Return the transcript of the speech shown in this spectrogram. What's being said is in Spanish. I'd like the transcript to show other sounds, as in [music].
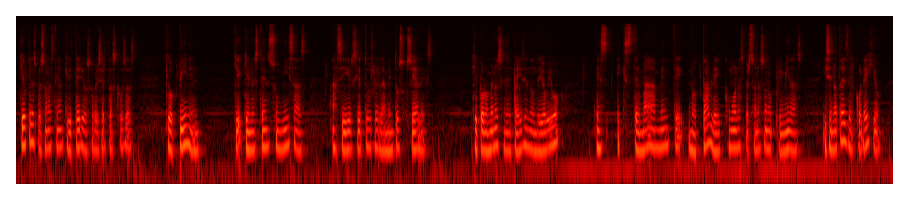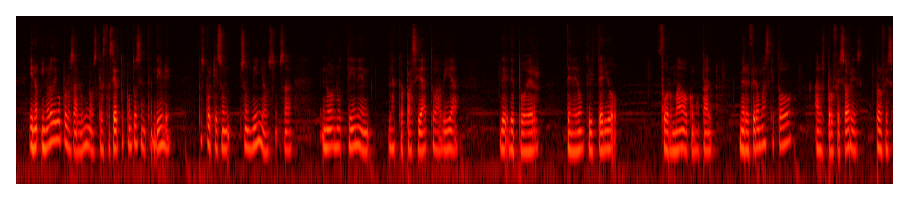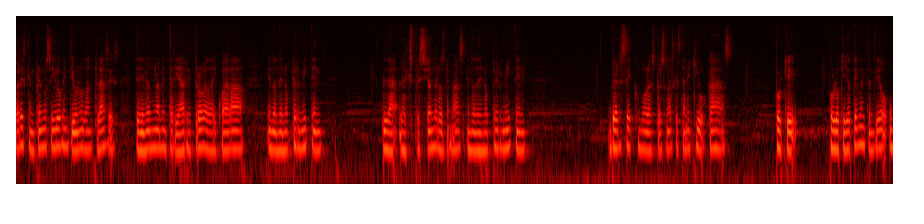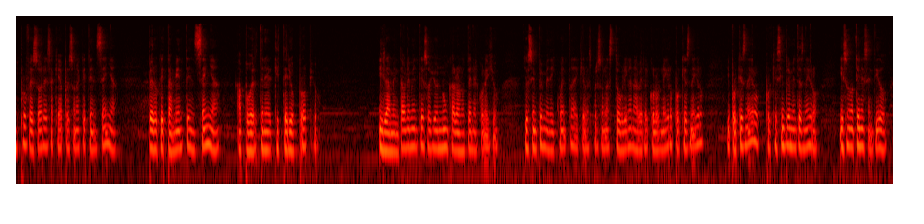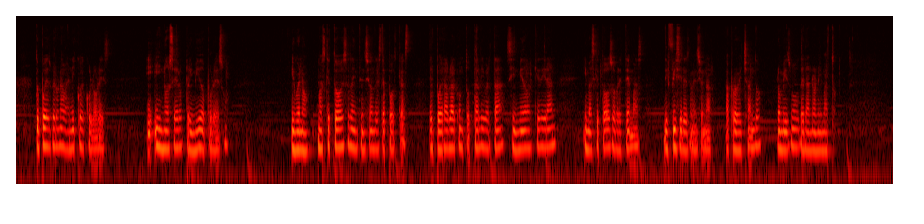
Quiero que las personas tengan criterios sobre ciertas cosas, que opinen, que, que no estén sumisas a seguir ciertos reglamentos sociales, que por lo menos en el país en donde yo vivo es extremadamente notable cómo las personas son oprimidas y se nota desde el colegio. Y no, y no lo digo por los alumnos, que hasta cierto punto es entendible, pues porque son, son niños, o sea, no, no tienen la capacidad todavía de, de poder tener un criterio formado como tal. Me refiero más que todo a los profesores, profesores que en pleno siglo XXI dan clases teniendo una mentalidad retrógrada y cuadrada, en donde no permiten la, la, expresión de los demás, en donde no permiten verse como las personas que están equivocadas, porque por lo que yo tengo entendido, un profesor es aquella persona que te enseña, pero que también te enseña a poder tener criterio propio. Y lamentablemente eso yo nunca lo noté en el colegio. Yo siempre me di cuenta de que las personas te obligan a ver el color negro porque es negro. ¿Y por qué es negro? Porque simplemente es negro. Y eso no tiene sentido. Tú puedes ver un abanico de colores y, y no ser oprimido por eso. Y bueno, más que todo esa es la intención de este podcast. El poder hablar con total libertad, sin miedo al que dirán y más que todo sobre temas difíciles de mencionar, aprovechando lo mismo del anonimato.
